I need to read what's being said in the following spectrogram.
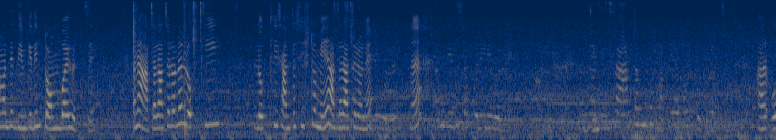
আমাদের দিনকে দিন টমবয় হচ্ছে। মানে আচার আচরণে লক্ষ্মী লক্ষ্মী শান্তশিষ্ট মেয়ে আচার আচরণে। হ্যাঁ? আর ও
